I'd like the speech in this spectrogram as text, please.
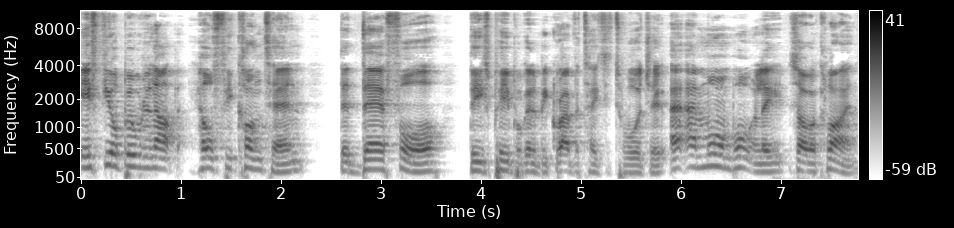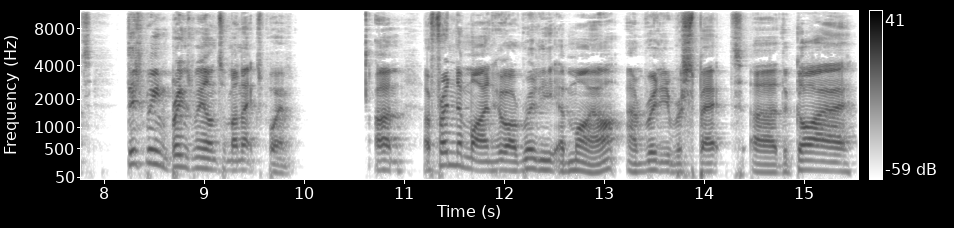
if you're building up healthy content, that therefore these people are going to be gravitated towards you, and, more importantly, so are clients. This brings me on to my next point. Um, a friend of mine who I really admire and really respect, uh, the guy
